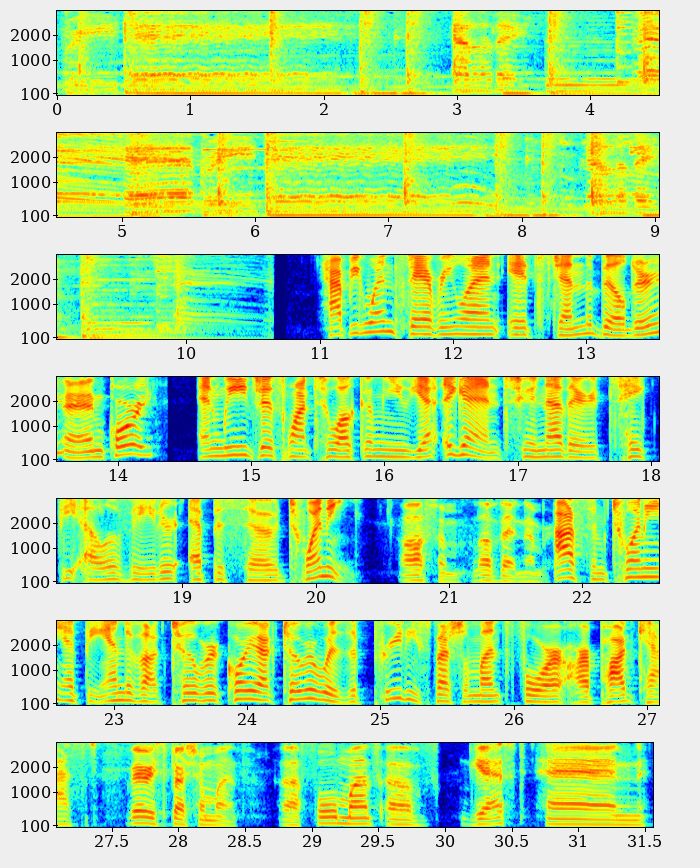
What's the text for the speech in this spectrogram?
Every day, elevate. Every day, elevate. Happy Wednesday, everyone. It's Jen the Builder, And Corey. and we just want to welcome you yet again to another Take the Elevator episode 20. Awesome. Love that number. Awesome. 20 at the end of October. Corey, October was a pretty special month for our podcast. Very special month. A full month of guests and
